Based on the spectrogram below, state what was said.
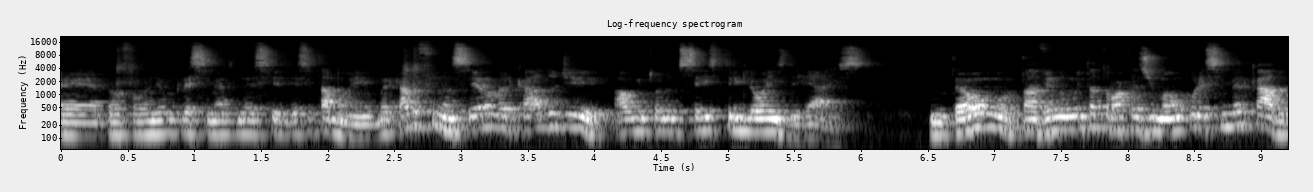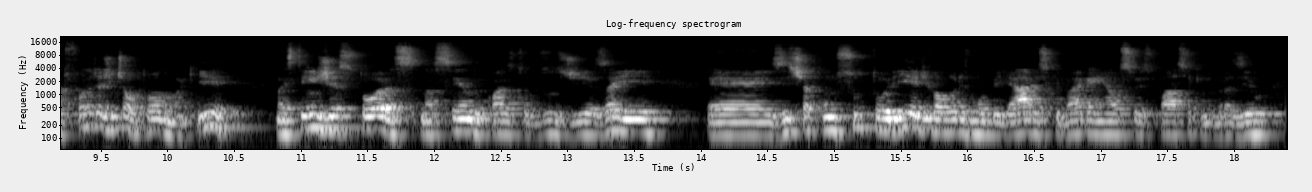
É, estamos falando de um crescimento nesse, desse tamanho. O mercado financeiro é um mercado de algo em torno de 6 trilhões de reais. Então, está havendo muita trocas de mão por esse mercado. Estou falando de agente autônomo aqui, mas tem gestoras nascendo quase todos os dias aí. É, existe a consultoria de valores mobiliários que vai ganhar o seu espaço aqui no Brasil.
